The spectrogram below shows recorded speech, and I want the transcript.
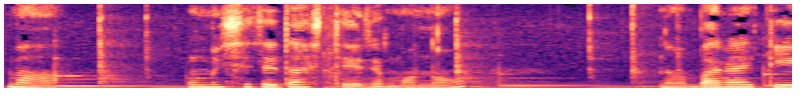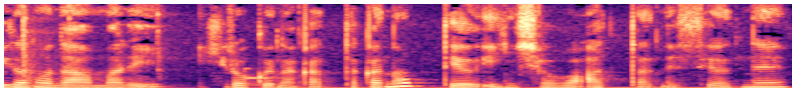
まあお店で出しているもののバラエティがまだあまり広くなかったかなっていう印象はあったんですよね。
